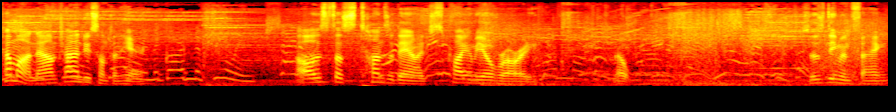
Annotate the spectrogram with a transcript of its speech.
Come on now, I'm trying to do something here. Oh, this does tons of damage. It's probably gonna be over already. Nope. So this is Demon Fang.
